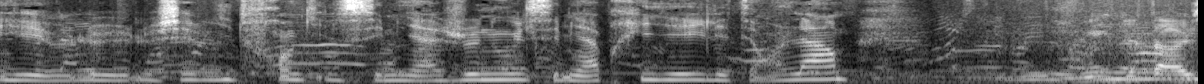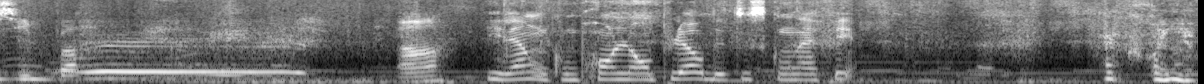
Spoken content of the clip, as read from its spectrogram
Et euh, le, le chef guide Franck, il s'est mis à genoux, il s'est mis à prier, il était en larmes. T'as réussi pas Hein Et là, on comprend l'ampleur de tout ce qu'on a fait. Incroyable.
